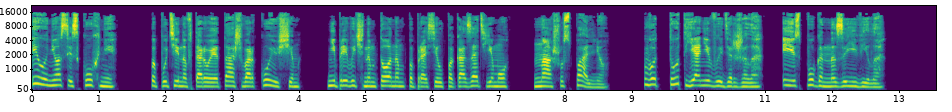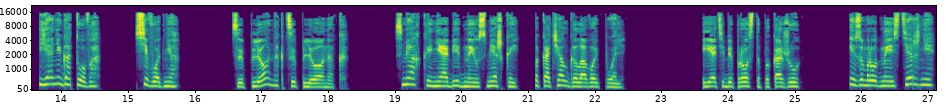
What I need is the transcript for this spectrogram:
и унес из кухни, по пути на второй этаж воркующим, непривычным тоном попросил показать ему нашу спальню. Вот тут я не выдержала и испуганно заявила: "Я не готова. Сегодня". Цыпленок, цыпленок. С мягкой необидной усмешкой покачал головой Поль. Я тебе просто покажу изумрудные стержни,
